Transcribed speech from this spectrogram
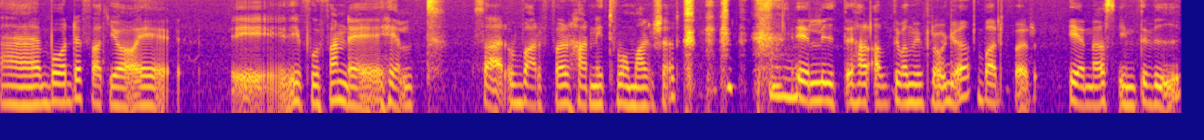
Eh, Både för att jag är, är fortfarande helt så här, varför har ni två marscher? Mm. är lite, har alltid varit min fråga. Varför enas inte vi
